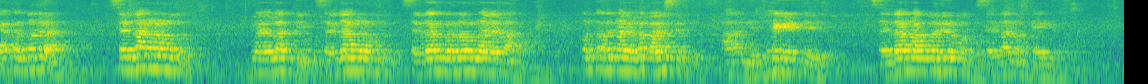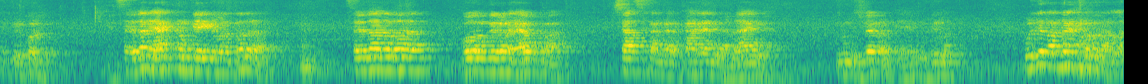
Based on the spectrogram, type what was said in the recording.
ಯಾಕಂತಂದ್ರೆ ಸಂವಿಧಾನ ನಮ್ಮದು ನಾವೆಲ್ಲ ಅಂತೀವಿ. ಸಂವಿಧಾನ ನಮ್ಮದು ಸಂವಿಧಾನ ಬರೆದವ್ರು ನಾವೆಲ್ಲ ಅಂತ ಅದನ್ನ ನಾವೆಲ್ಲ ಭಾವಿಸ್ತಿರ್ತೀವಿ. ಆದ್ರೆ ನಿಜವಾಗಿ ಹೇಳ್ತೀವಿ? ಸಂವಿಧಾನ ನಾವು ಬರೆದಿರ್ಬೋದು. ಸಂವಿಧಾನ ನಮ್ಮ ಕೈ ತಿಳ್ಕೊಳ್ಳಿ. ಸಂವಿಧಾನ ಯಾಕೆ ನಮ್ಮ ಕೈಗಿಲ್ಲ ಅಂತಂದ್ರೆ ಸಂವಿಧಾನದ ಗೋ ಅಂಗಗಳು ಯಾವಪ್ಪ? ಶಾಸಕಾಂಗ, ಕಾರ್ಯಾಂಗ, ನ್ಯಾಯಾಂಗ ಇವು ಬರ್ತೇವೆ ಕೈಯಾಗಿ ಉಳಿದಿಲ್ಲ. ಉಳಿದಿಲ್ಲ ಅಂದ್ರೆ ಅಲ್ಲ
